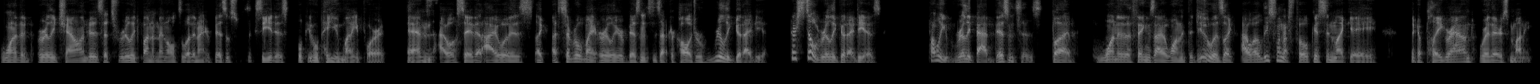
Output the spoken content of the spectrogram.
one of the early challenges that's really fundamental to whether or not your business will succeed is will people pay you money for it? And I will say that I was like uh, several of my earlier businesses after college were really good ideas. They're still really good ideas, probably really bad businesses. But one of the things I wanted to do was like, I will at least want to focus in like a, like a playground where there's money,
